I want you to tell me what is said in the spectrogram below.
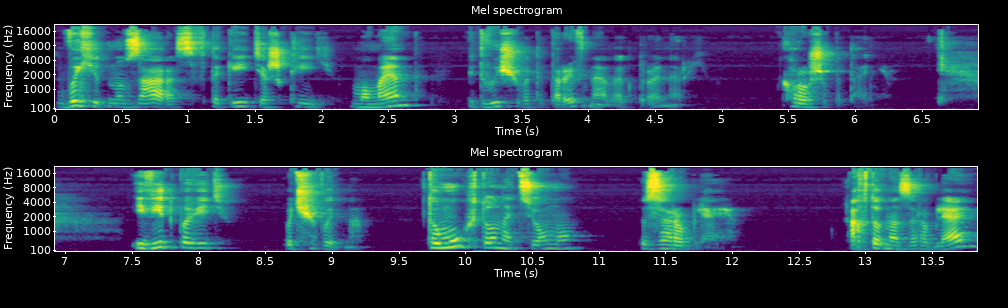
вигідно зараз в такий тяжкий момент підвищувати тариф на електроенергію? Хороше питання. І відповідь очевидна. Тому хто на цьому заробляє. А хто в нас заробляє?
